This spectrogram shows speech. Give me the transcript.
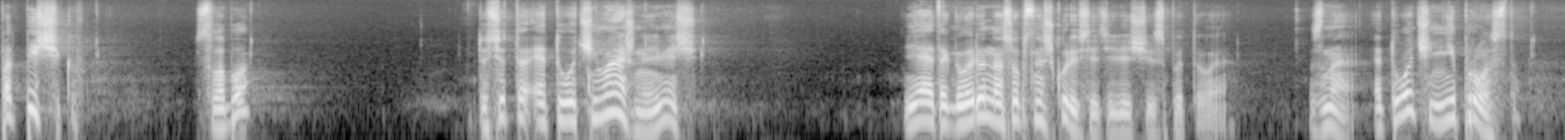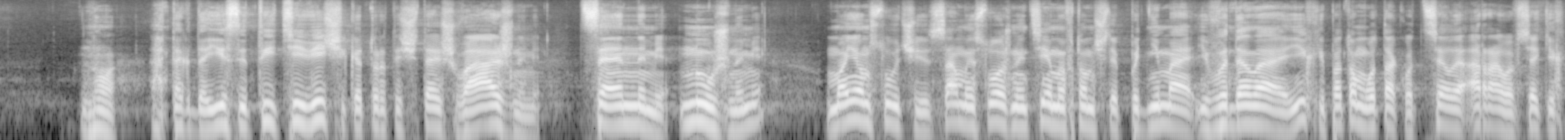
подписчиков. Слабо? То есть это, это очень важная вещь. Я это говорю на собственной шкуре, все эти вещи испытывая. Знаю, это очень непросто. Но а тогда, если ты те вещи, которые ты считаешь важными, ценными, нужными, в моем случае самые сложные темы, в том числе поднимая и выдавая их, и потом вот так вот целая орава всяких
